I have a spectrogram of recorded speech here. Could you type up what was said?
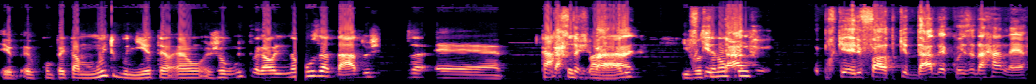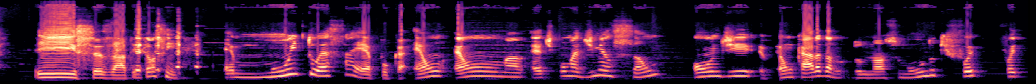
Eu, eu comprei, tá muito bonito, é, é, um jogo muito legal. Ele não usa dados, é, cartas, cartas de baralho. baralho e você não dado, tem. Porque ele fala, porque dado é coisa da ralé. Isso, exato. Então, assim, é muito essa época. É, um, é, uma, é tipo uma dimensão onde é um cara da, do nosso mundo que foi, foi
